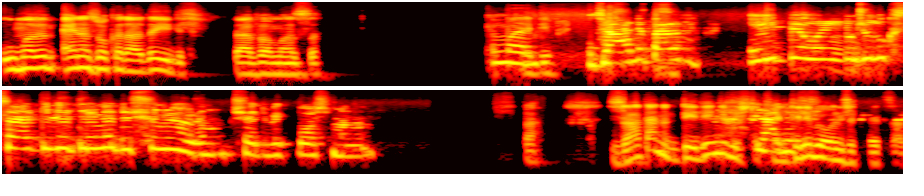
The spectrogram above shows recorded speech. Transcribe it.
umarım en az o kadar da iyidir performansı. Umarım. Yani ben iyi bir oyunculuk sergilediğini düşünüyorum Chadwick Boseman'ın. Zaten dediğin gibi işte Yani- kaliteli bir oyuncu zaten.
